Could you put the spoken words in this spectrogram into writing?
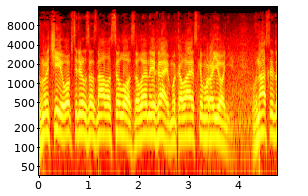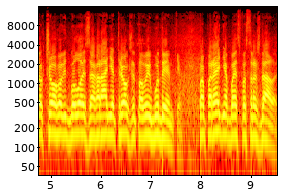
Вночі обстріл зазнало село Зелений Гай в Миколаївському районі, внаслідок чого відбулось загорання трьох житлових будинків, попередньо без постраждалих.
